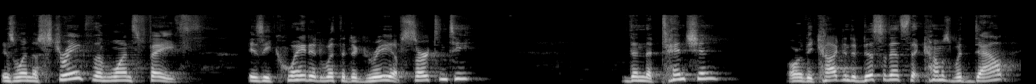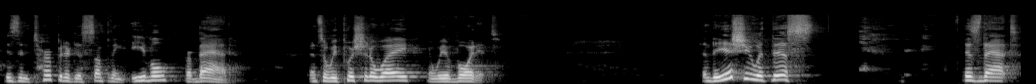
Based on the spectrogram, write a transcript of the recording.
is when the strength of one's faith is equated with the degree of certainty, then the tension or the cognitive dissonance that comes with doubt is interpreted as something evil or bad. And so we push it away and we avoid it. And the issue with this is that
